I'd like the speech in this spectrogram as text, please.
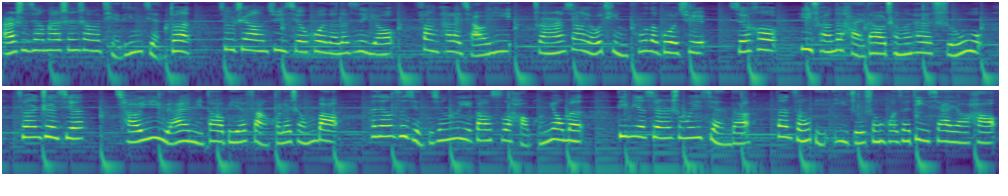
而是将他身上的铁钉剪断。就这样，巨蟹获得了自由，放开了乔伊，转而向游艇扑了过去。随后，一船的海盗成了他的食物。做完这些，乔伊与艾米道别，返回了城堡。他将自己的经历告诉了好朋友们。地面虽然是危险的，但总比一直生活在地下要好。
